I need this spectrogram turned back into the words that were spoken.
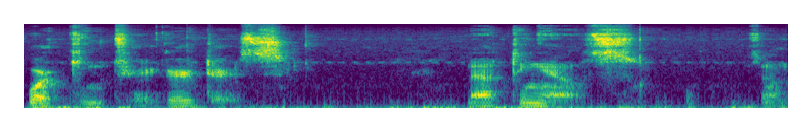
working trigger, there's nothing else. So,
